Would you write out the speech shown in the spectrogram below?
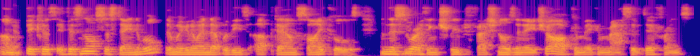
Um, yeah. Because if it's not sustainable, then we're going to end up with these up down cycles. And this is where I think true professionals in HR can make a massive difference.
